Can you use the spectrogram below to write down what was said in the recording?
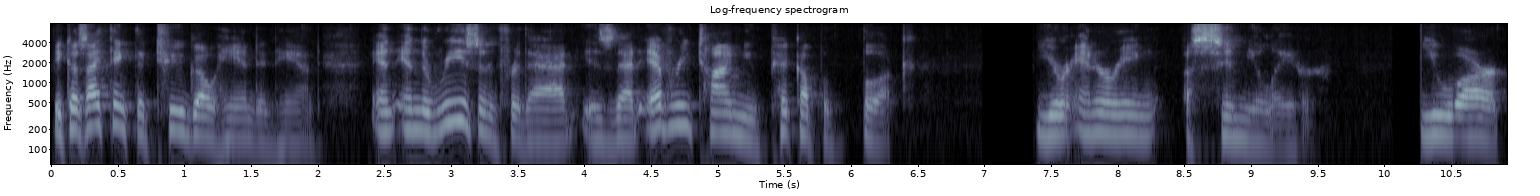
because I think the two go hand in hand. And, and the reason for that is that every time you pick up a book, you're entering a simulator. You are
